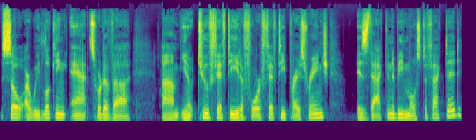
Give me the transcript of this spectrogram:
So, are we looking at sort of a um, you know two fifty to four fifty price range? Is that going to be most affected?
